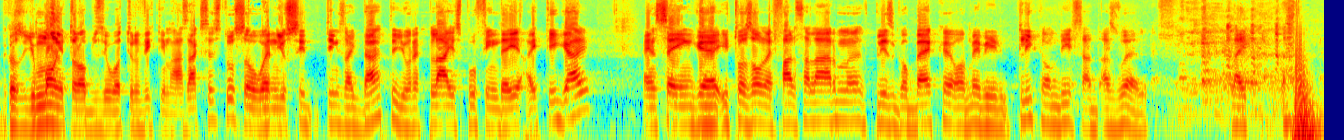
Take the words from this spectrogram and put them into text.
because you monitor obviously what your victim has access to, so when you see things like that, you reply spoofing the IT guy and saying uh, it was all a false alarm, please go back, uh, or maybe click on this ad as well. like,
